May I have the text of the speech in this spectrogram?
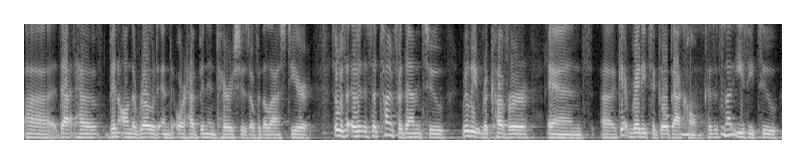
uh, that have been on the road and or have been in parishes over the last year. So it was, it was a time for them to really recover and uh, get ready to go back home because it's not mm-hmm. easy to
